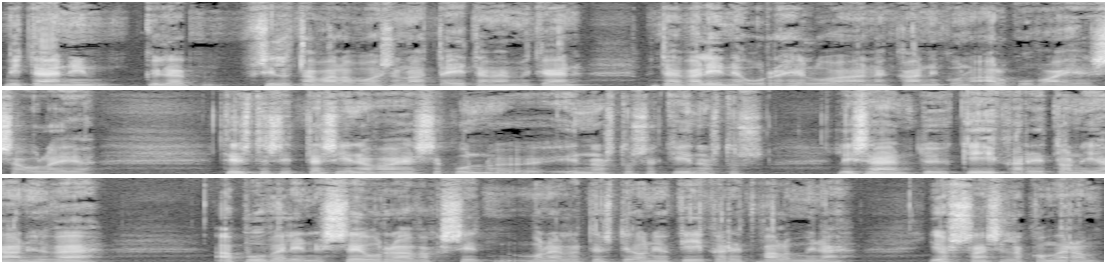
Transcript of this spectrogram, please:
mitään, niin kyllä sillä tavalla voi sanoa, että ei tämä mikään, mitään välineurheilua ainakaan niin kuin alkuvaiheessa ole. Ja tietysti sitten siinä vaiheessa, kun innostus ja kiinnostus lisääntyy, kiikarit on ihan hyvä apuväline seuraavaksi. Monella tietysti on jo kiikarit valmiina jossain sillä komeron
